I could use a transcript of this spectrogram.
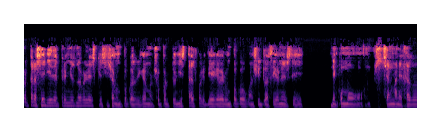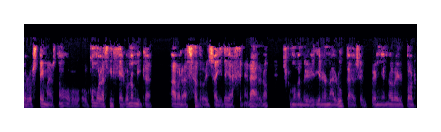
otra serie de premios Nobel que sí son un poco, digamos, oportunistas porque tiene que ver un poco con situaciones de, de cómo se han manejado los temas, ¿no? O, cómo la ciencia económica ha abrazado esa idea general, ¿no? Es como cuando le dieron a Lucas el premio Nobel por,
